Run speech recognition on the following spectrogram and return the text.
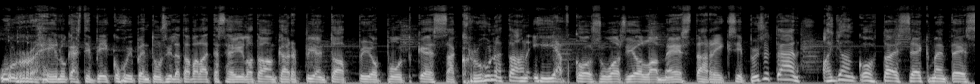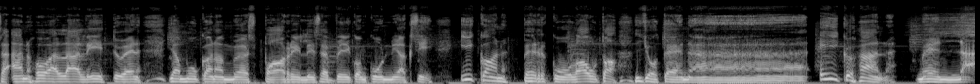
Urheilukästi viikko huipentuu sillä tavalla, että seilataan kärppien tappioputkessa, kruunataan IFK-suosiolla mestariksi, pysytään ajankohtaissegmenteissä NHL liittyen ja mukana myös parillisen viikon kunniaksi ikan perkuulauta, joten ää, eiköhän mennä.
